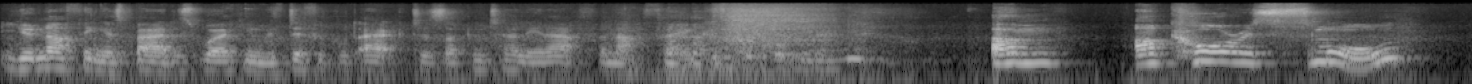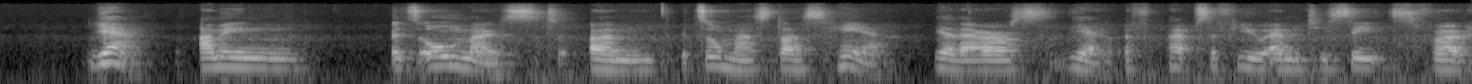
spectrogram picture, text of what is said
you're nothing as bad as working with difficult actors. I can tell you that for nothing. um, our core is small. Yeah, I mean, it's almost um, it's almost us here. Yeah, there are yeah perhaps a few empty seats for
